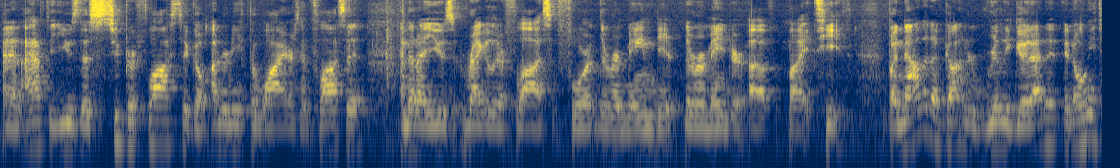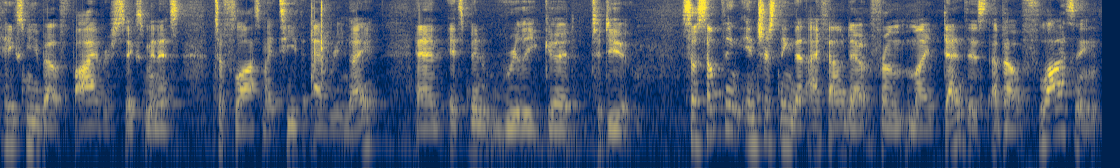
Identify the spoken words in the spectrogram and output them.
and I have to use this super floss to go underneath the wires and floss it, and then I use regular floss for the remainder, the remainder of my teeth. But now that I've gotten really good at it, it only takes me about five or six minutes to floss my teeth every night, and it's been really good to do. So something interesting that I found out from my dentist about flossing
